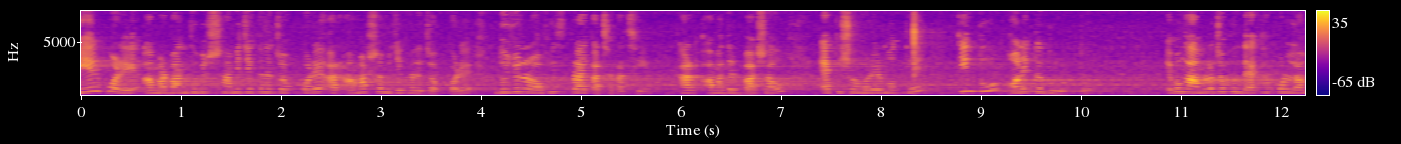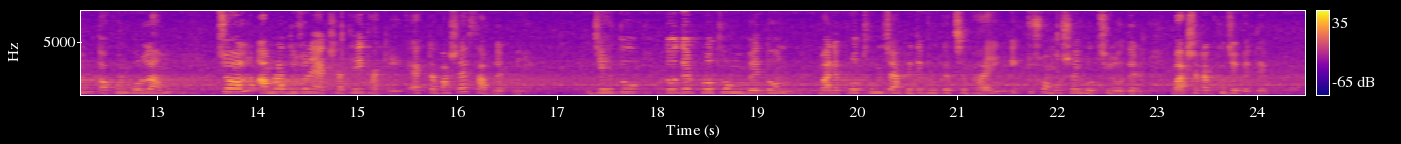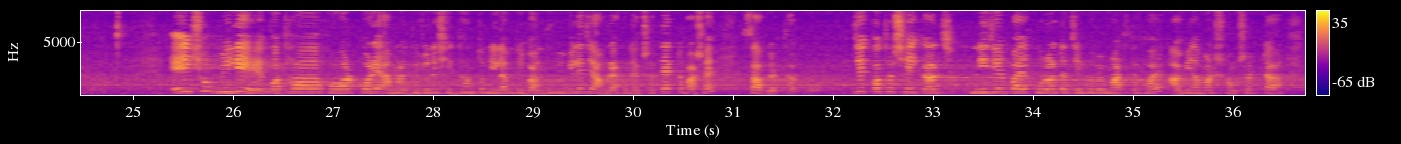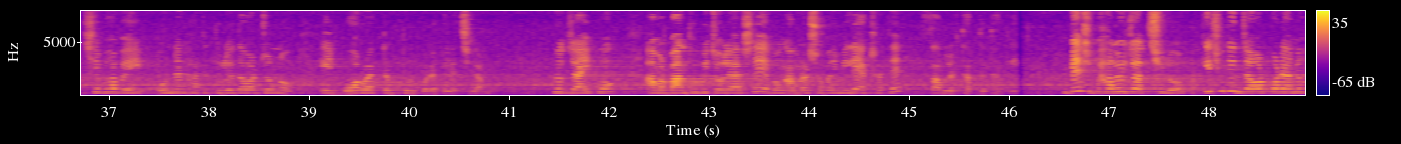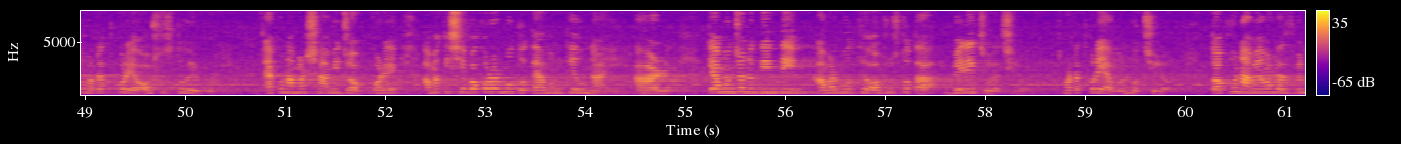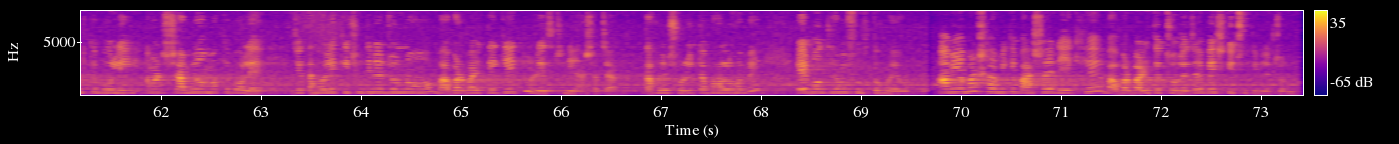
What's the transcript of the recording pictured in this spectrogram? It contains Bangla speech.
বিয়ের পরে আমার বান্ধবীর স্বামী যেখানে জব করে আর আমার স্বামী যেখানে জব করে, দুজনের অফিস প্রায় কাছাকাছি। আর আমাদের বাসাও একই শহরের মধ্যে, কিন্তু অনেকটা দূরত্ব। এবং আমরা যখন দেখা করলাম, তখন বললাম, চল, আমরা দুজনে একসাথেই থাকি, একটা বাসায় সাবলেট নিয়ে যেহেতু তোদের প্রথম বেতন মানে প্রথম চাকরিতে ঢুকেছে ভাই, একটু সমস্যাই হচ্ছিল ওদের বাসাটা খুঁজে পেতে। এই সব মিলিয়ে কথা হওয়ার পরে আমরা দুজনে সিদ্ধান্ত নিলাম, দুই বান্ধবী মিলে যে আমরা এখন একসাথে একটা বাসায় সাবলেট থাকব। যে কথা সেই কাজ, নিজের পায়ে কুড়ালটা যেভাবে মারতে হয়, আমি আমার সংসারটা সেভাবেই অন্যের হাতে তুলে দেওয়ার জন্য এই বড় একটা ভুল করে ফেলেছিলাম। তো যাই হোক, আমার বান্ধবী চলে আসে এবং আমরা সবাই মিলে একসাথে সাবলেট থাকতে থাকি। বেশ ভালোই যাচ্ছিল। কিছুদিন যাওয়ার পরে আমি হঠাৎ করে অসুস্থ হয়ে পড়ি। এখন আমার স্বামী জব করে, আমাকে সেবা করার মতো তেমন কেউ নাই। আর কেমন যেন দিন দিন আমার মধ্যে অসুস্থতা বেড়েই চলেছিল। হঠাৎ করে এমন হচ্ছিল। তখন আমি আমার হাজব্যান্ডকে বলি, আমার স্বামীও আমাকে বলে যে, তাহলে কিছুদিনের জন্য বাবার বাড়িতে গিয়ে একটু রেস্ট নিয়ে আসা যাক। তাহলে শরীরটা ভালো হবে, এর মধ্যে আমি সুস্থ হয়ে উঠব। আমি আমার স্বামীকে বাসায় রেখে বাবার বাড়িতে চলে যাই বেশ কিছুদিনের জন্য।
